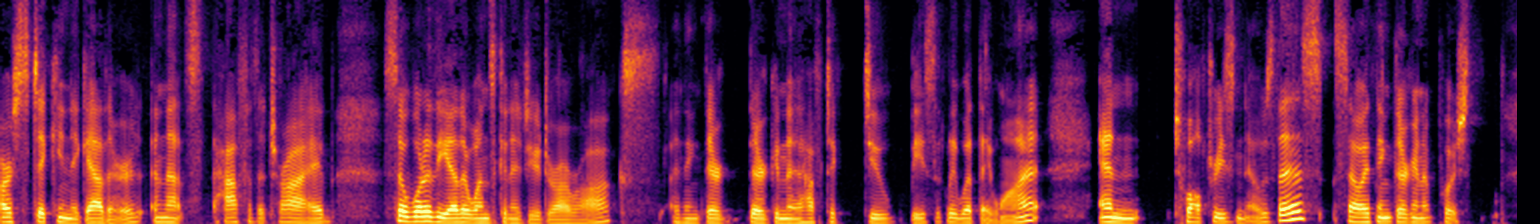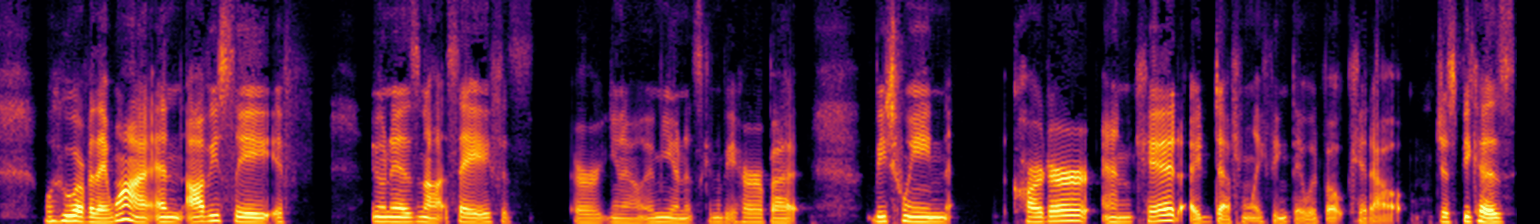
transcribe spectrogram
are sticking together, and that's half of the tribe. So what are the other ones going to do? Draw rocks? I think they're they're going to have to do basically what they want, and Twelve Trees knows this, so I think they're going to push whoever they want. And obviously, if Una is not safe, it's or you know immune, it's going to be her. But between Carter and Kid, I definitely think they would vote Kid out just because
